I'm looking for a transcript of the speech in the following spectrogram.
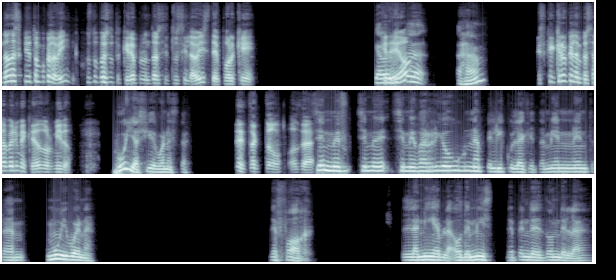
No, es que yo tampoco la vi. Justo por eso te quería preguntar si tú sí la viste, porque Que Creo. Ajá. es que creo que la empecé a ver y me quedé dormido. Uy, así de buena está. Exacto, o sea, Se me, se me, se me barrió una película que también entra muy buena. The Fog. La niebla o The Mist, depende de dónde la...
